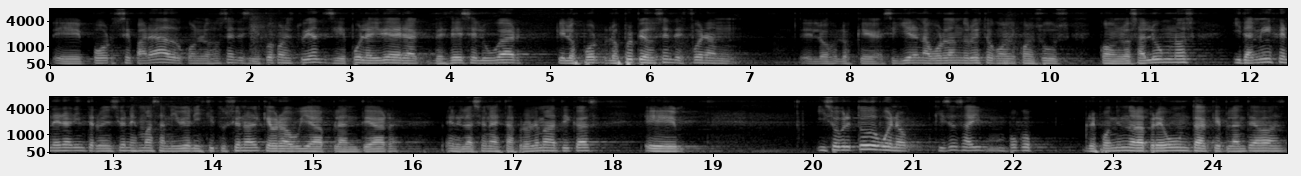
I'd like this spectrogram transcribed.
eh, por separado con los docentes y después con los estudiantes, y después la idea era desde ese lugar que los, los propios docentes fueran eh, los, que siguieran abordándolo esto con, sus, con los alumnos, y también generar intervenciones más a nivel institucional que ahora voy a plantear en relación a estas problemáticas. Eh, y sobre todo, bueno, quizás ahí un poco respondiendo a la pregunta que planteabas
